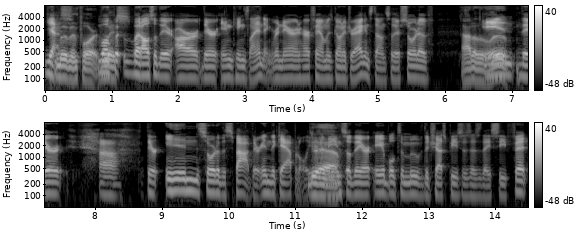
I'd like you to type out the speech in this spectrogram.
Yes. Moving forward, Well, which- but, but also there are they're in King's Landing. Rhaenyra and her family's going to Dragonstone, so they're sort of Out of the in loop. they're uh, they're in sort of the spot. They're in the capital. You know what I Yeah. mean? So they are able to move the chess pieces as they see fit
